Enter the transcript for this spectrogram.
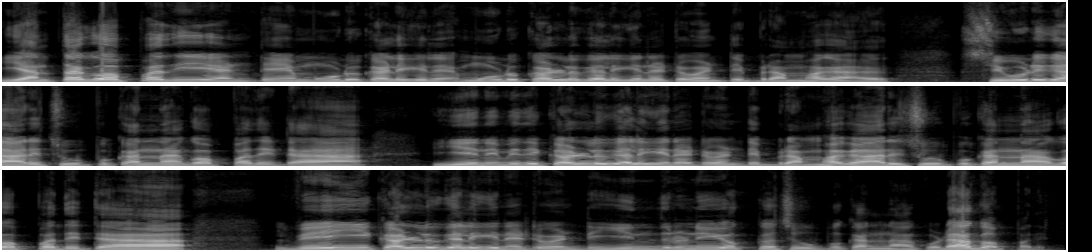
ఎంత గొప్పది అంటే మూడు కలిగిన మూడు కళ్ళు కలిగినటువంటి బ్రహ్మగా శివుడి గారి చూపు కన్నా గొప్పదిట ఎనిమిది కళ్ళు కలిగినటువంటి బ్రహ్మగారి చూపు కన్నా గొప్పదిట వేయి కళ్ళు కలిగినటువంటి ఇంద్రుని యొక్క చూపు కన్నా కూడా గొప్పదిట.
